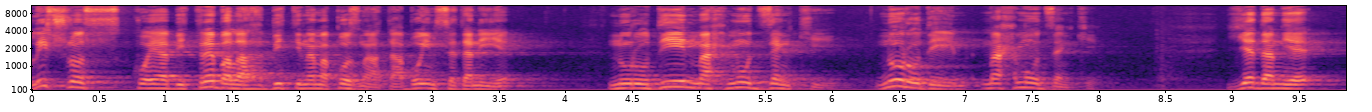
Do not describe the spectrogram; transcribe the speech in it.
Ličnost koja bi trebala biti nama poznata, a bojim se da nije, Nurudin Mahmud Zenki. Nurudin Mahmud Zenki jedan je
